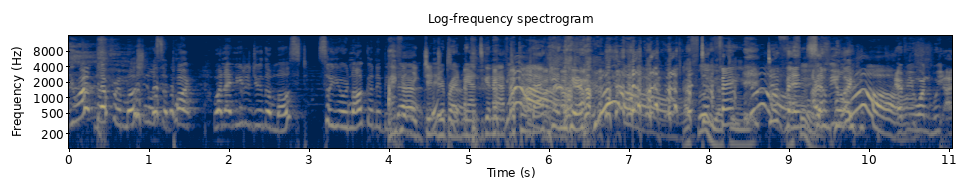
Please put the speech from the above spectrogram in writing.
you weren't there for emotional support when I needed you the most. So you're not going to be I there. feel like Gingerbread later. Man's gonna have to come back in here. I feel you. I defend, think defend feel I feel like No. everyone, we I,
